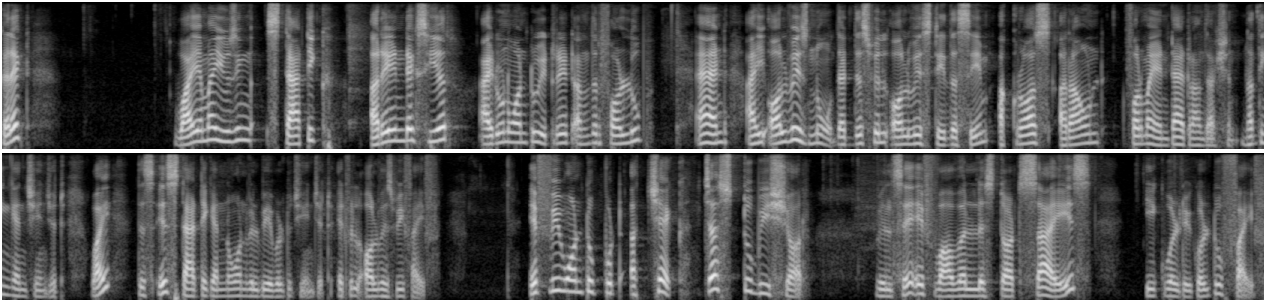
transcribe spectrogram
Correct? Why am I using static array index here? I don't want to iterate another for loop. And I always know that this will always stay the same across around for my entire transaction. Nothing can change it. Why? This is static and no one will be able to change it. It will always be 5 if we want to put a check just to be sure we'll say if vowel list dot size equal to equal to 5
